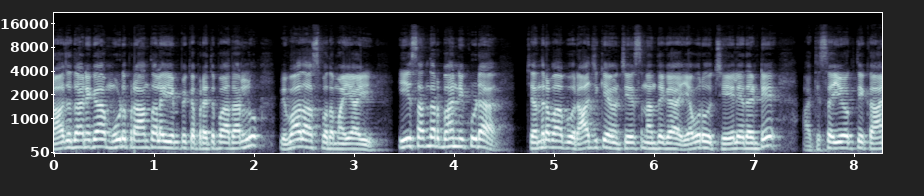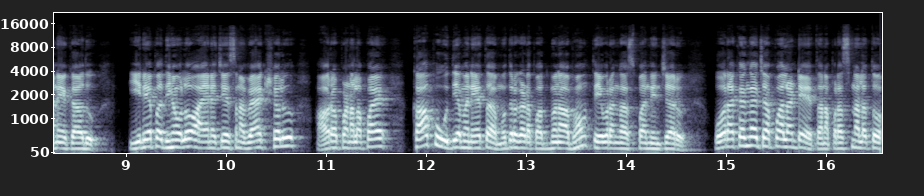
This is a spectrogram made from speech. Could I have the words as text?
రాజధానిగా మూడు ప్రాంతాల ఎంపిక ప్రతిపాదనలు వివాదాస్పదమయ్యాయి. ఈ సందర్భాన్ని కూడా చంద్రబాబు రాజకీయం చేసినంతగా ఎవరూ చేయలేదంటే అతిశయోక్తి కానే కాదు. ఈ నేపథ్యంలో ఆయన చేసిన వ్యాఖ్యలు ఆరోపణలపై కాపు ఉద్యమ నేత ముద్రగడ పద్మనాభం తీవ్రంగా స్పందించారు. ఓ రకంగా చెప్పాలంటే తన ప్రశ్నలతో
